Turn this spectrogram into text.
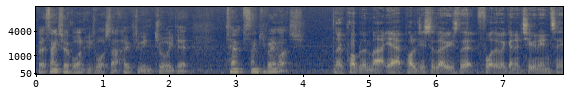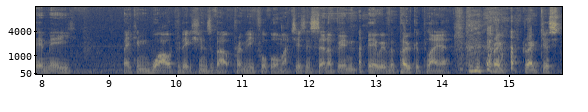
But thanks to everyone who's watched that. Hopefully, you enjoyed it. Temps, thank you very much. No problem, Matt. Yeah, apologies to those that thought they were going to tune in to hear me making wild predictions about Premier League football matches. Instead, I've been here with a poker player. Greg, Greg just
